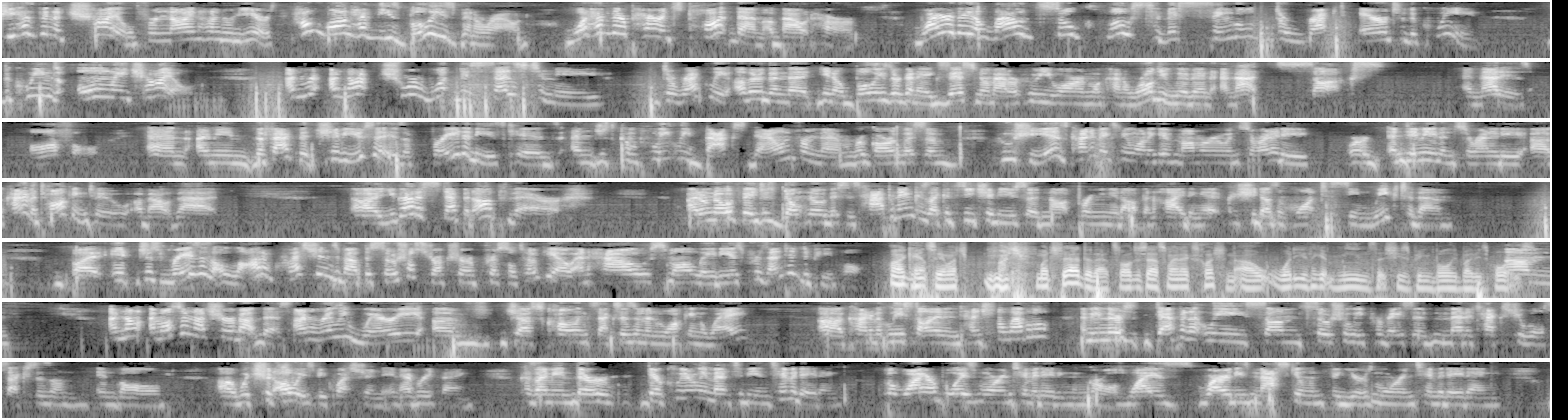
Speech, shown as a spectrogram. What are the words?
She has been a child for 900 years. How long have these bullies been around? What have their parents taught them about her? Why are they allowed so close to this single direct heir to the queen? The queen's only child. I'm re- I'm not sure what this says to me directly, other than that you know bullies are going to exist no matter who you are and what kind of world you live in, and that sucks, and that is awful. And I mean, the fact that Chibiusa is afraid of these kids and just completely backs down from them, regardless of who she is, kind of makes me want to give Mamoru and Serenity or Endymion and Serenity uh, kind of a talking to about that. Uh, you gotta step it up there. I don't know if they just don't know this is happening, because I could see Chibiusa not bringing it up and hiding it, because she doesn't want to seem weak to them. But it just raises a lot of questions about the social structure of Crystal Tokyo and how Small Lady is presented to people. Well, I can't say much, much, much to add to that. So I'll just ask my next question. Uh, what do you think it means that she's being bullied by these boys? Um, I'm not. I'm also not sure about this. I'm really wary of just calling sexism and walking away. Uh, kind of at least on an intentional level. I mean, there's definitely some socially pervasive metatextual sexism involved, uh, which should always be questioned in everything. Because I mean, they're they're clearly meant to be intimidating, but why are boys more intimidating than girls? Why is why are these masculine figures more intimidating?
